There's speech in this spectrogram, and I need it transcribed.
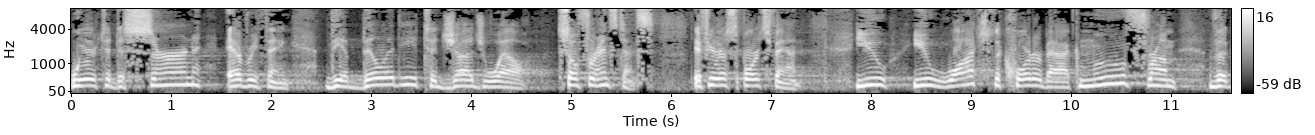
We're to discern everything, the ability to judge well. So, for instance, if you're a sports fan, you, you watch the quarterback move from the,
